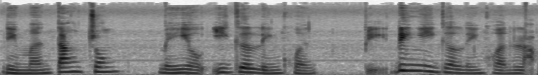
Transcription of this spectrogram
你们当中没有一个灵魂比另一个灵魂老。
